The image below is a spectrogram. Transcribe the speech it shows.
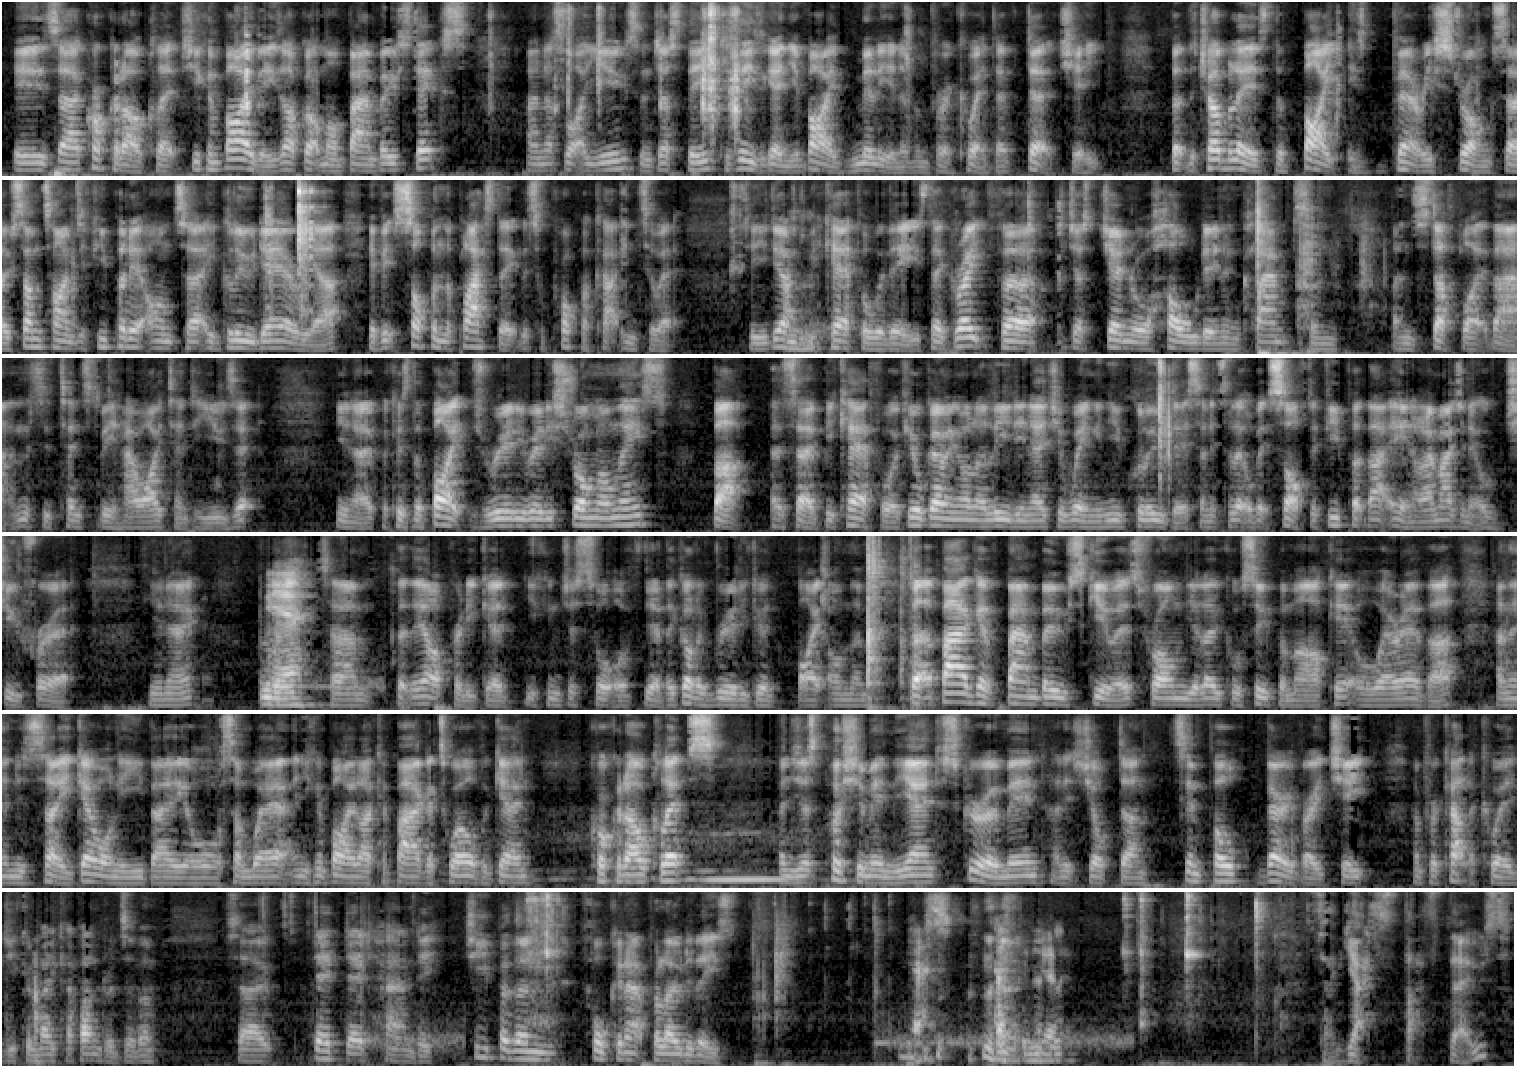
Is uh, crocodile clips. You can buy these. I've got them on bamboo sticks and that's what I use and just these because these again you buy a million of them for a quid they're dirt cheap but the trouble is the bite is very strong so sometimes if you put it onto a glued area if it's softened the plastic this will proper cut into it so you do have to be mm. careful with these they're great for just general holding and clamps and and stuff like that and this is, tends to be how I tend to use it you know because the bite is really really strong on these but as I said, be careful. If you're going on a leading edge of wing and you've glued this and it's a little bit soft, if you put that in, I imagine it will chew through it. You know. Yeah. But, um, but they are pretty good. You can just sort of yeah, they've got a really good bite on them. But a bag of bamboo skewers from your local supermarket or wherever, and then as say go on eBay or somewhere, and you can buy like a bag of twelve again, crocodile clips, and you just push them in the end, screw them in, and it's job done. Simple, very very cheap and for a couple of quid you can make up hundreds of them so dead dead handy cheaper than forking out for a load of these yes definitely yeah. So yes that's those.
